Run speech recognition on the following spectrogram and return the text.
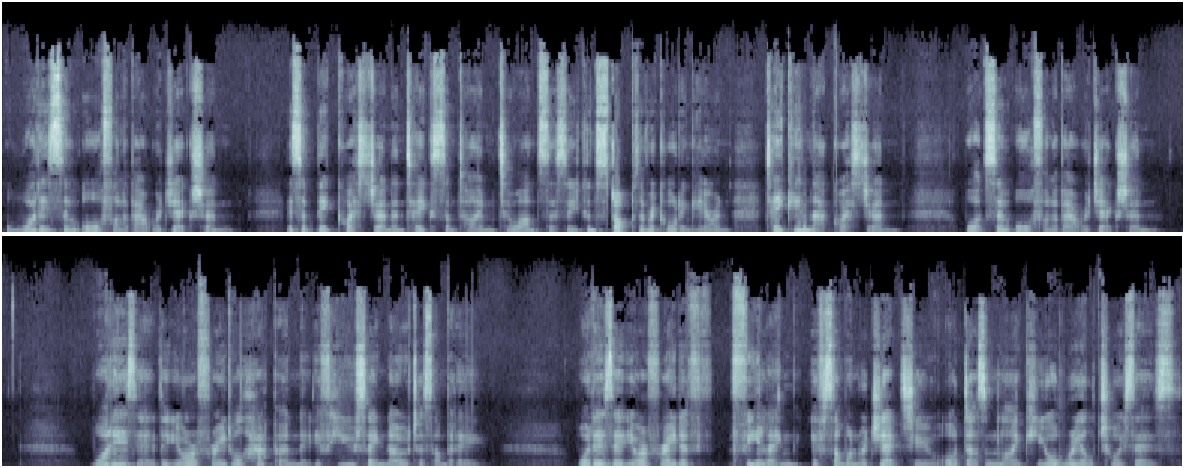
what is so awful about rejection? It's a big question and takes some time to answer, so you can stop the recording here and take in that question. What's so awful about rejection? What is it that you're afraid will happen if you say no to somebody? What is it you're afraid of feeling if someone rejects you or doesn't like your real choices?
